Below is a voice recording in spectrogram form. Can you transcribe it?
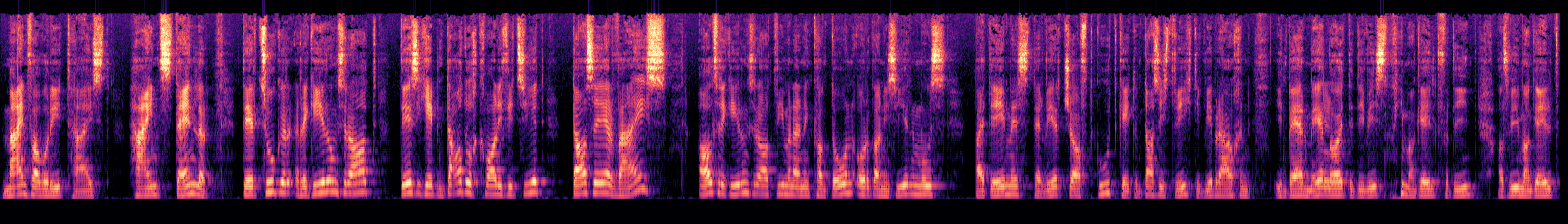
Mein Favorit heißt Heinz Stenler der Zuger Regierungsrat, der sich eben dadurch qualifiziert, dass er weiß, als Regierungsrat, wie man einen Kanton organisieren muss, bei dem es der Wirtschaft gut geht. Und das ist wichtig. Wir brauchen in Bern mehr Leute, die wissen, wie man Geld verdient, als wie man Geld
